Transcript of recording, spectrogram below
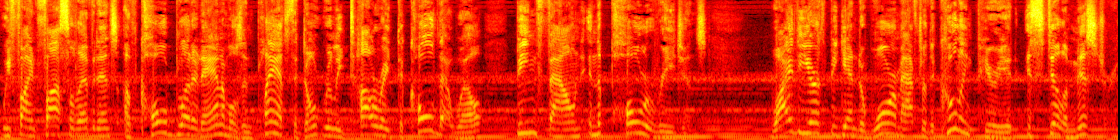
We find fossil evidence of cold-blooded animals and plants that don't really tolerate the cold that well being found in the polar regions. Why the Earth began to warm after the cooling period is still a mystery.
